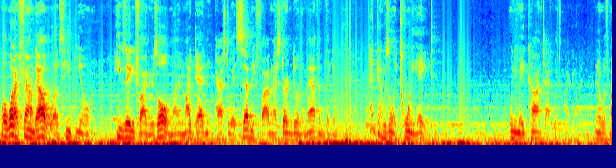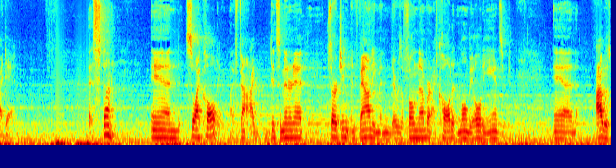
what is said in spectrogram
Well, what I found out was he, you know, he was 85 years old, and my dad passed away at 75, and I started doing the math and thinking, that guy was only 28 when he made contact with my guy, you know, with my dad. Stunning. And so I called him. I found I did some internet searching and found him, and there was a phone number, and I called it, and lo and behold, he answered. And I was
